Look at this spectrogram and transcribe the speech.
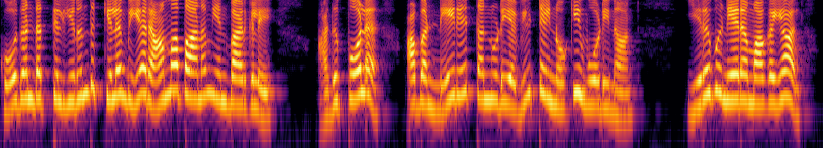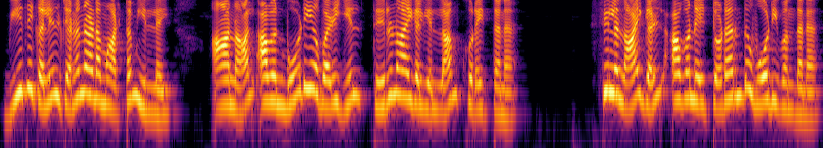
கோதண்டத்தில் இருந்து கிளம்பிய ராமபானம் என்பார்களே அதுபோல அவன் நேரே தன்னுடைய வீட்டை நோக்கி ஓடினான். இரவு நேரமாகையால் வீதிகளில் ஜனநடமாட்டம் இல்லை. ஆனால் அவன் ஓடிய வழியில் தெருநாய்கள் எல்லாம் குறைத்தன சில நாய்கள் அவனை தொடர்ந்து ஓடி வந்தன.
